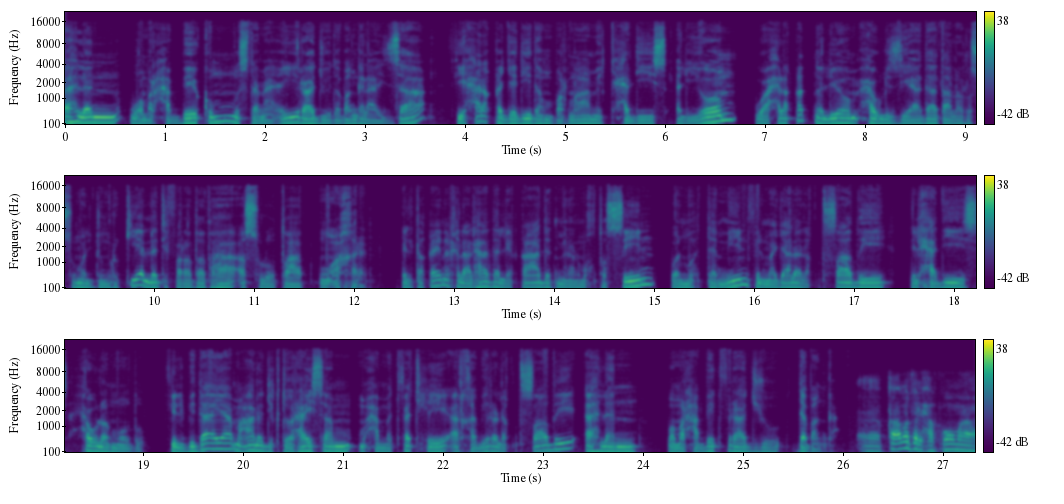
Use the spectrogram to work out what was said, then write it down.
أهلا ومرحبا بكم مستمعي راديو دبنج الأعزاء في حلقة جديدة من برنامج حديث اليوم وحلقتنا اليوم حول الزيادات على الرسوم الجمركية التي فرضتها السلطات مؤخرا. التقينا خلال هذا اللقاء عدد من المختصين والمهتمين في المجال الاقتصادي للحديث حول الموضوع. في البداية معنا دكتور هيثم محمد فتحي الخبير الاقتصادي. أهلا ومرحبا بك في راديو دبنجا قامت الحكومة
